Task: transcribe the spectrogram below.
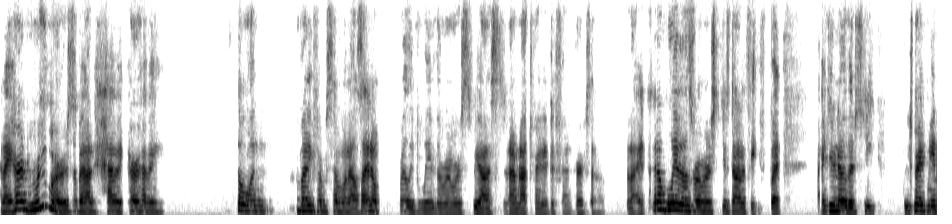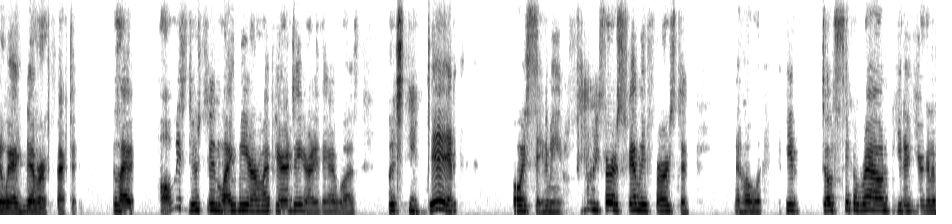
and I heard rumors about having her having stolen money from someone else. I don't really believe the rumors, to be honest, and I'm not trying to defend her. So, but I, I don't believe those rumors. She's not a thief, but I do know that she betrayed me in a way I never expected because I always knew she didn't like me or my parenting or anything I was, but she did always say to me, "Family first, family first. and you know, if you don't stick around, you know, you're gonna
